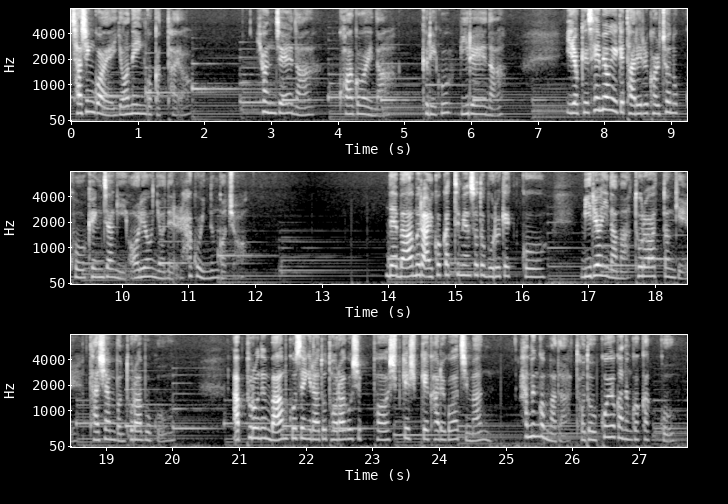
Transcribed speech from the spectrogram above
자신과의 연애인 것 같아요. 현재의 나, 과거의 나, 그리고 미래의 나. 이렇게 세 명에게 다리를 걸쳐놓고 굉장히 어려운 연애를 하고 있는 거죠. 내 마음을 알 것 같으면서도 모르겠고 미련이 남아 돌아왔던 길 다시 한번 돌아보고 앞으로는 마음고생이라도 덜 하고 싶어 쉽게 쉽게 가려고 하지만 하는 것마다 더더욱 꼬여가는 것 같고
